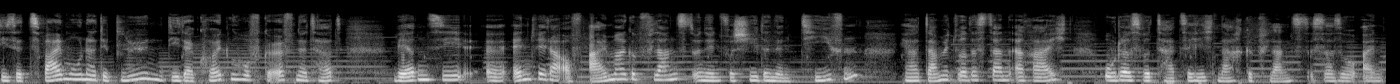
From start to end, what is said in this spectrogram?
diese zwei Monate blühen, die der Keukenhof geöffnet hat, werden sie äh, entweder auf einmal gepflanzt und in verschiedenen Tiefen, ja, damit wird es dann erreicht, oder es wird tatsächlich nachgepflanzt. Ist also ein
